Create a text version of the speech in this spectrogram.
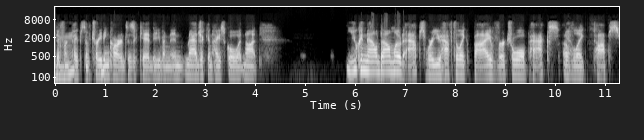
different Mhm. types of trading cards as a kid, even in magic in high school, whatnot. You can now download apps where you have to like buy virtual packs of Yeah. like Topps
